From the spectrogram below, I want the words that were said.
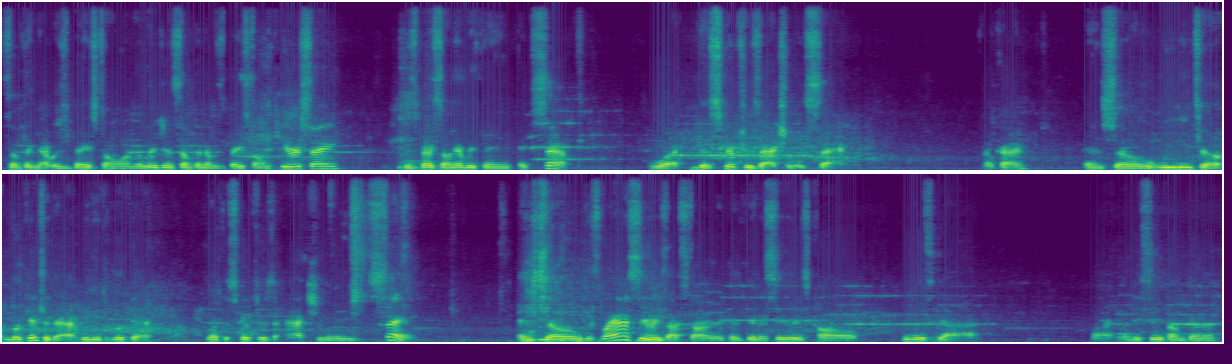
something that was based on religion, something that was based on hearsay. It was based on everything except what the scriptures actually say. Okay? And so we need to look into that. We need to look at what the scriptures actually say. And so this last series I started has been a series called Who is God? All right, let me see if I'm gonna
